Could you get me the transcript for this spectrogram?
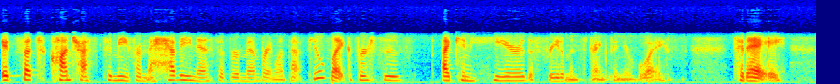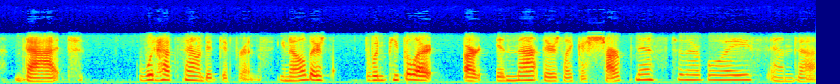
it's such a contrast to me from the heaviness of remembering what that feels like versus I can hear the freedom and strength in your voice today that would have sounded different. You know, there's when people are are in that, there's like a sharpness to their voice, and uh,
